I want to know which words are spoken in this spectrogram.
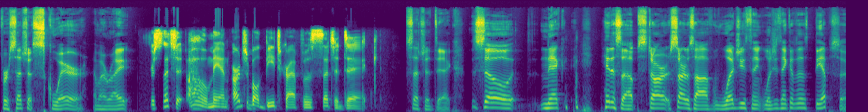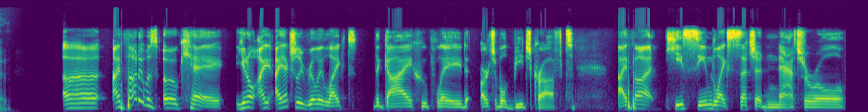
for such a square. Am I right? for such a. Oh man, Archibald Beechcroft was such a dick. Such a dick. So Nick, hit us up. Start start us off. What'd you think? What'd you think of the the episode? Uh, I thought it was okay. You know, I I actually really liked the guy who played Archibald Beechcroft. I thought he seemed like such a natural,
